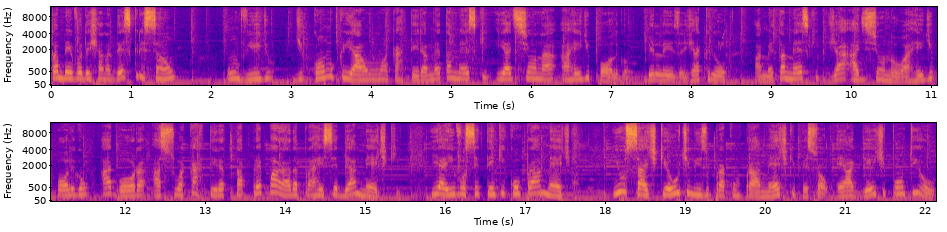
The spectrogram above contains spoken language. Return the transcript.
Também vou deixar na descrição um vídeo de como criar uma carteira MetaMask e adicionar a rede Polygon. Beleza, já criou a MetaMask, já adicionou a rede Polygon, agora a sua carteira está preparada para receber a Matic. E aí você tem que comprar a Matic. E o site que eu utilizo para comprar a Matic, pessoal, é a Gate.io.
